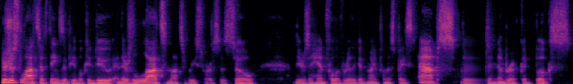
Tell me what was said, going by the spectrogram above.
there's just lots of things that people can do. And there's lots and lots of resources. So there's a handful of really good mindfulness based apps. There's a number of good books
